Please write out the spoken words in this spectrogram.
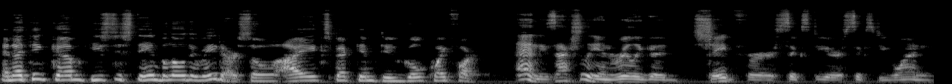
And I think um, he's just staying below the radar. So I expect him to go quite far. And he's actually in really good shape for 60 or 61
